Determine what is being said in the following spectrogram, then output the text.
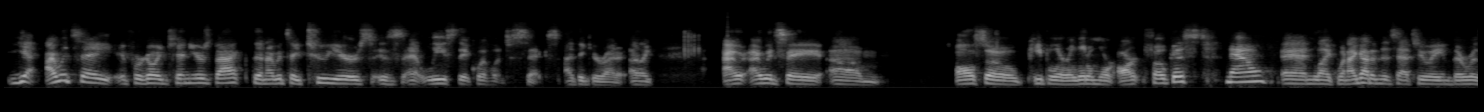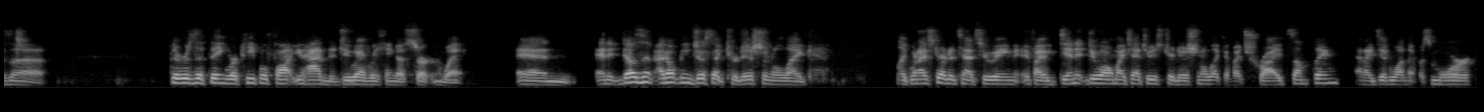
Yeah, I would say if we're going 10 years back, then I would say two years is at least the equivalent to six. I think you're right. I like, I, I would say, um, also people are a little more art focused now. And like when I got into tattooing, there was a, there was a thing where people thought you had to do everything a certain way. And, and it doesn't, I don't mean just like traditional, like like when I started tattooing, if I didn't do all my tattoos traditional, like if I tried something and I did one that was more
